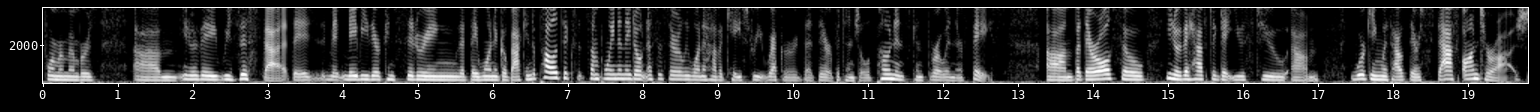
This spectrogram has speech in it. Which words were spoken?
former members um, you know, they resist that. They maybe they're considering that they want to go back into politics at some point, and they don't necessarily want to have a K Street record that their potential opponents can throw in their face. Um, but they're also, you know, they have to get used to um, working without their staff entourage.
